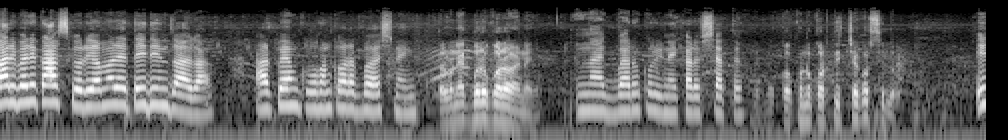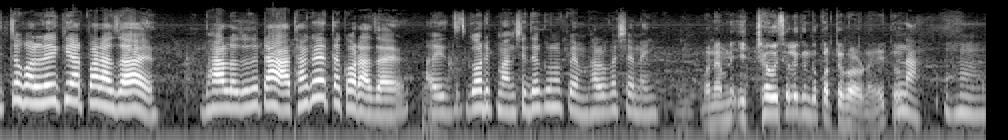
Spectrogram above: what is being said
বাড়ি বাড়ি কাজ করি আমার এতেই দিন জায়গা। আর প্রেম কখন করার বয়স নাই। তার মানে একবারও করা হয় নাই? না একবারও করি নাই কারোর সাথে। কখনো করতে ইচ্ছা করছিল? ইচ্ছা করলেই কি আর পারা যায়? ভালো যদি টাকা থাকে তা করা যায়। আর এই গরিব মানুষদের কোনো প্রেম ভালোবাসা নেই। মানে আপনি ইচ্ছা হয়েছিল কিন্তু করতে পারো না এই তো? না হুম।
